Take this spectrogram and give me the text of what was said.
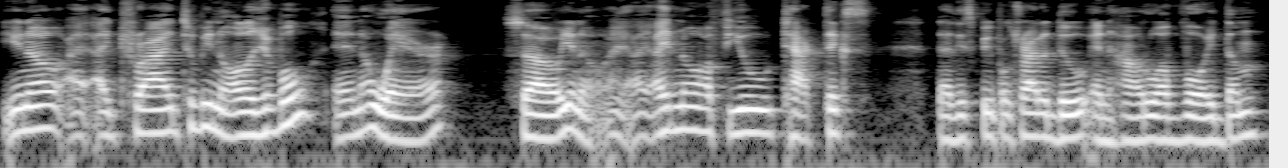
you know, I, I try to be knowledgeable and aware. So, you know, I, I know a few tactics that these people try to do and how to avoid them.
